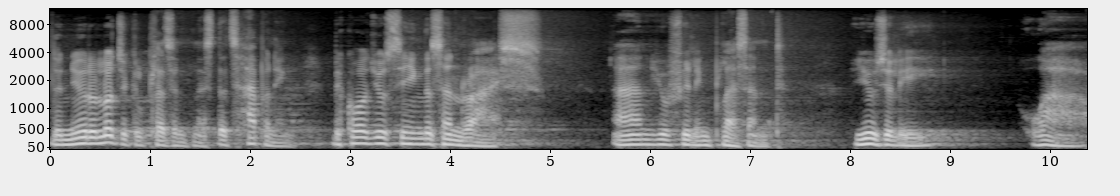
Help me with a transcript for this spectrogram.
the neurological pleasantness that's happening because you're seeing the sunrise and you're feeling pleasant, usually, wow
